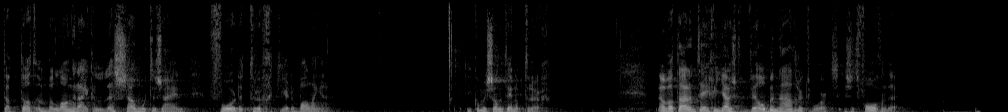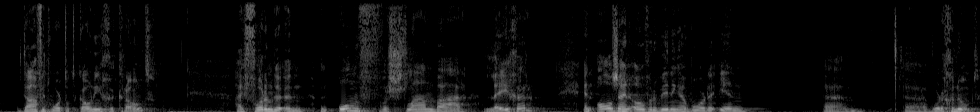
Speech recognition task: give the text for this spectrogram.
dat dat een belangrijke les zou moeten zijn voor de teruggekeerde ballingen. Hier kom ik zo meteen op terug. Nou, wat daarentegen juist wel benadrukt wordt, is het volgende. David wordt tot koning gekroond. Hij vormde een, een onverslaanbaar leger. En al zijn overwinningen worden, in, um, worden genoemd.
